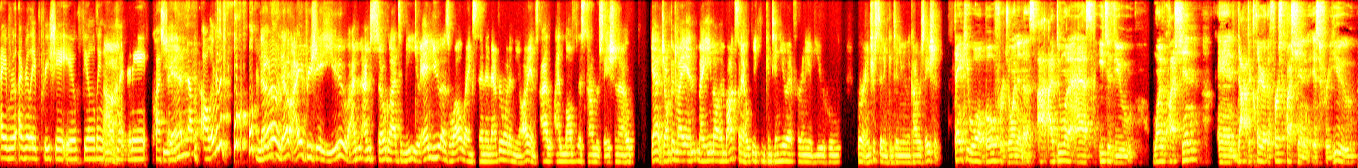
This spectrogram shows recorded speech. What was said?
I, re- I really appreciate you fielding all uh, of my many questions yeah. all over the place. No, no, I appreciate you. I'm, I'm so glad to meet you and you as well, Langston, and everyone in the audience. I, I love this conversation. I hope, yeah, jump in my in, my email inbox and I hope we can continue it for any of you who, who are interested in continuing the conversation. Thank you all both for joining us. I, I do want to ask each of you one question. And Dr. Clair, the first question is for you.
